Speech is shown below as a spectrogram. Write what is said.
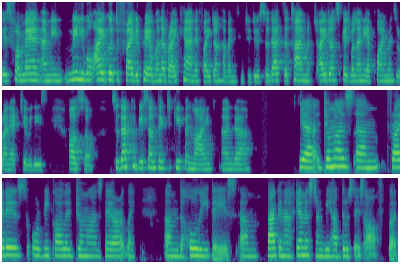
is for men. I mean, mainly when I go to Friday prayer whenever I can, if I don't have anything to do. So that's the time which I don't schedule any appointments or any activities also. So that could be something to keep in mind. And uh, Yeah, Jumas, um, Fridays, or we call it Jumas, they are like um, the holy days. Um, back in Afghanistan, we have those days off, but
